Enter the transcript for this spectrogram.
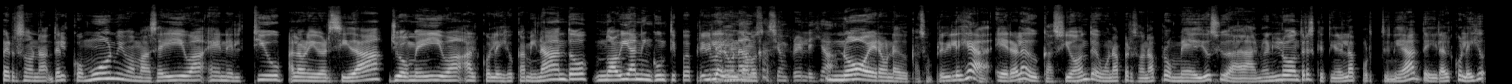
persona del común, mi mamá se iba en el tube a la universidad, yo me iba al colegio caminando, no había ningún tipo de privilegio. No era una educación privilegiada. No era una educación privilegiada, era la educación de una persona promedio ciudadano en Londres que tiene la oportunidad de ir al colegio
